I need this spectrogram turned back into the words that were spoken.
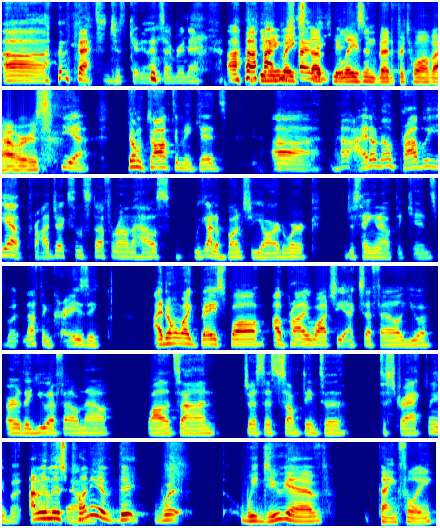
Uh, that's just kidding. That's every day. Uh, I'm wakes up, he lays in bed for 12 hours. yeah. Don't talk to me, kids. Uh, I don't know. Probably, yeah, projects and stuff around the house. We got a bunch of yard work, just hanging out with the kids, but nothing crazy. I don't like baseball. I'll probably watch the XFL Uf, or the UFL now while it's on, just as something to distract me. But I mean, there's honestly, plenty of the what we do have, thankfully.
